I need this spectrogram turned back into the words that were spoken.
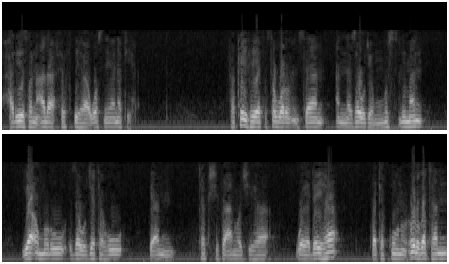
حريصا على حفظها وصيانتها. فكيف يتصور الإنسان أن زوجا مسلما يأمر زوجته بأن تكشف عن وجهها ويديها فتكون عرضة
